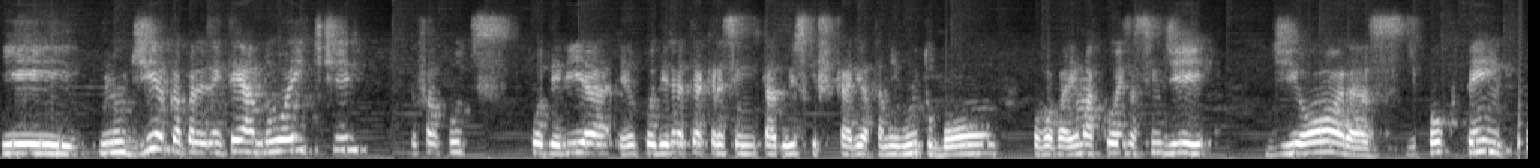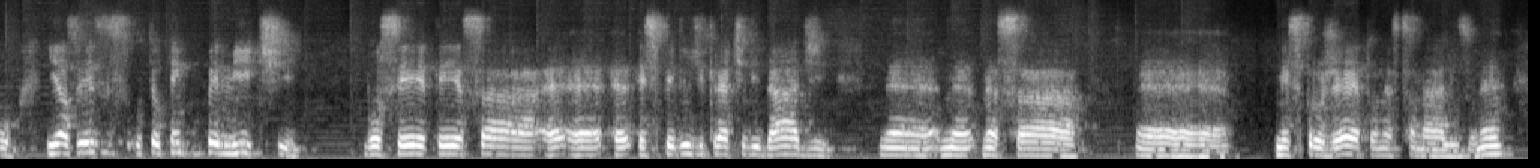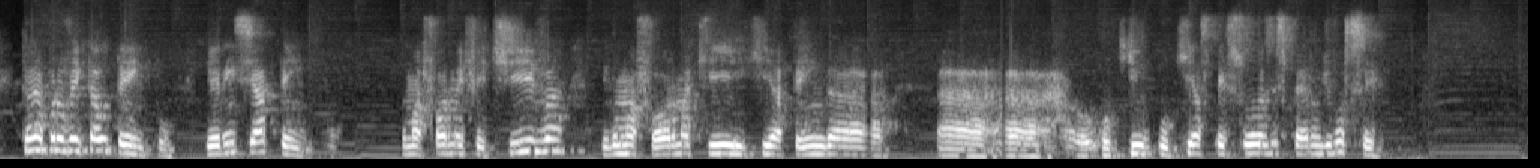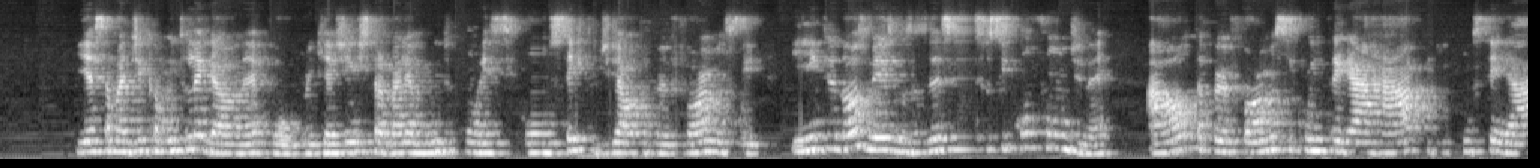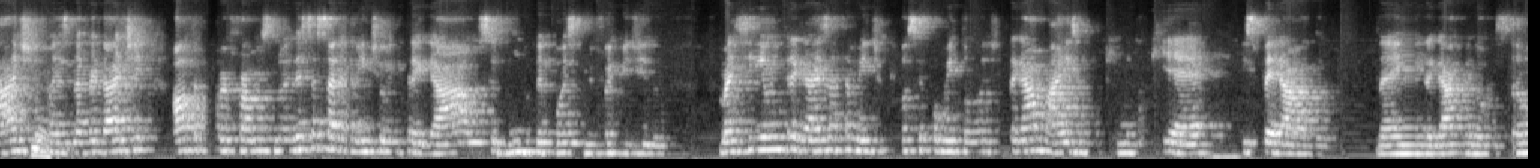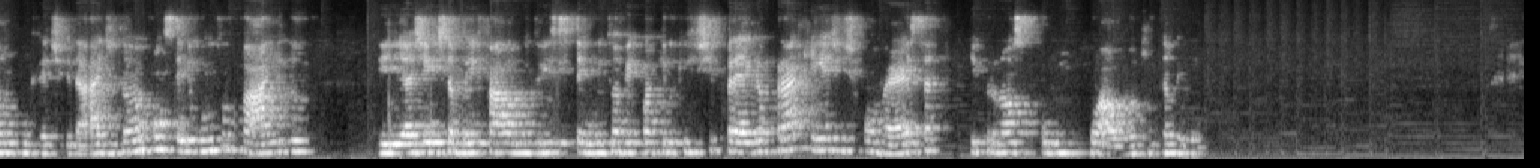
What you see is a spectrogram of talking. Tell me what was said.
e no dia que eu apresentei à noite, eu falo, putz, poderia, eu poderia ter acrescentado isso que ficaria também muito bom, vai uma coisa assim de de horas, de pouco tempo, e às vezes o teu tempo permite você ter essa, é, é, é esse período de criatividade né, né, nessa, é, nesse projeto, nessa análise. Né? Então, é aproveitar o tempo, gerenciar tempo, de uma forma efetiva e de uma forma que, que atenda a, a, o, que, o que as pessoas esperam de você. E essa é uma dica muito legal, né, Paul? Porque a gente trabalha muito com esse conceito de alta performance e entre nós mesmos, às vezes isso se confunde, né? Alta performance com entregar rápido, com ser ágil, mas na verdade, alta performance não é necessariamente eu entregar o segundo depois que me foi pedido, mas sim eu entregar exatamente o que você comentou, de entregar mais um pouquinho do que é esperado, né? Entregar com inovação, com criatividade. Então, é um conselho muito válido e a gente também fala muito isso, tem muito a ver com aquilo que a gente prega para quem a gente conversa e para o nosso público-alvo aqui também.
